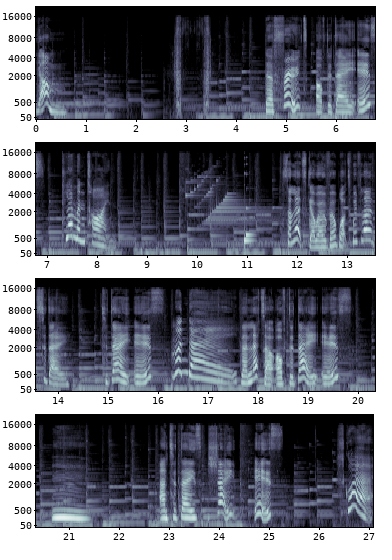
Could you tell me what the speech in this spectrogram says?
Yum! The fruit of the day is Clementine. So let's go over what we've learnt today. Today is Monday. the letter of the day is Mmm. and today's shape is Square.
